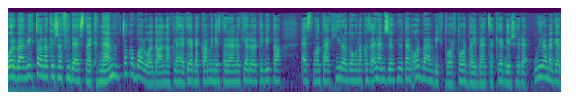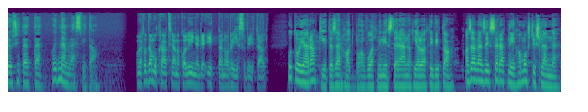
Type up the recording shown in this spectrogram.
Orbán Viktornak és a Fidesznek nem, csak a baloldalnak lehet érdeke a miniszterelnök jelölti vita. Ezt mondták híradónknak az elemzők, miután Orbán Viktor Tordai Bence kérdésére újra megerősítette, hogy nem lesz vita. Mert a demokráciának a lényege éppen a részvétel. Utoljára 2006-ban volt miniszterelnök jelölti vita. Az ellenzék szeretné, ha most is lenne,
